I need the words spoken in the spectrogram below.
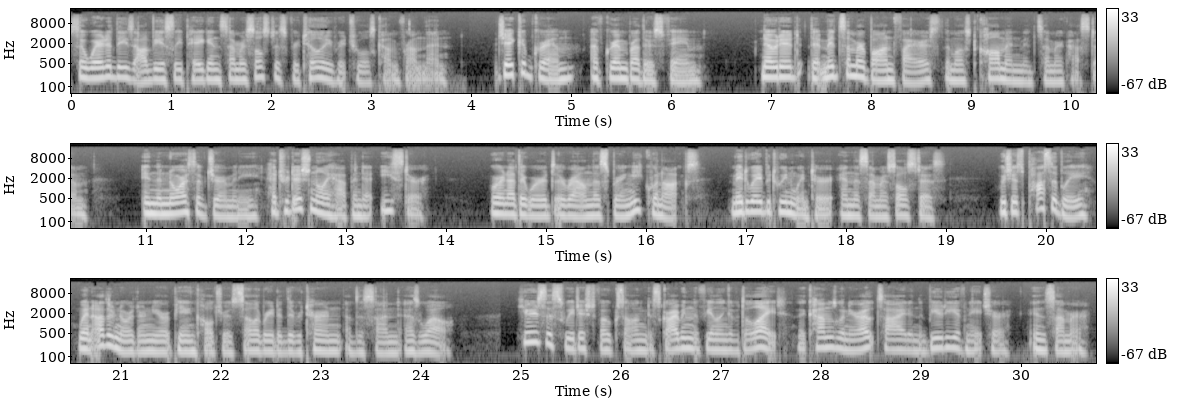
So, where did these obviously pagan summer solstice fertility rituals come from then? Jacob Grimm, of Grimm Brothers fame, noted that midsummer bonfires, the most common midsummer custom, in the north of Germany had traditionally happened at Easter or in other words, around the spring equinox, midway between winter and the summer solstice, which is possibly when other northern European cultures celebrated the return of the sun as well. Here's the Swedish folk song describing the feeling of delight that comes when you're outside in the beauty of nature in summer.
